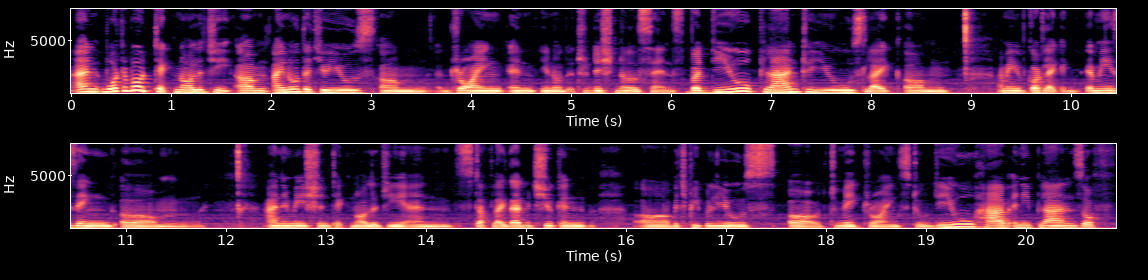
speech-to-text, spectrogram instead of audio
And what about technology? Um, I know that you use um, drawing in you know the traditional sense, but do you plan to use like um, I mean, you've got like amazing um, animation technology and stuff like that, which you can, uh, which people use uh, to make drawings too. Do you have any plans of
